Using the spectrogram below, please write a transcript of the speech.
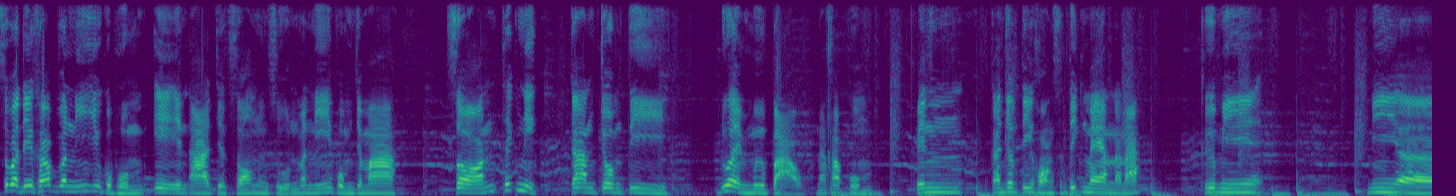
สวัสดีครับวันนี้อยู่กับผม ANR 7210 วันนี้ผมจะมาสอนเทคนิคการโจมตีด้วยมือเปล่านะครับผมเป็นการโจมตีของสติ๊กแมนนะนะ คือมีมีเอ่อ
